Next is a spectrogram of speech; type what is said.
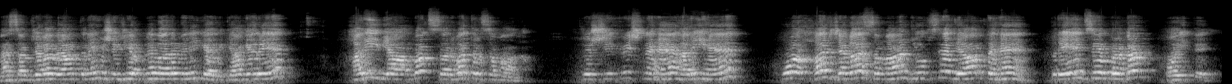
मैं सब जगह व्याप्त नहीं हूँ। जी अपने बारे में नहीं कह रहे, क्या कह रहे हैं? हरि व्यापक सर्वत्र समान। जो श्री कृष्ण है, हरि है, वो हर जगह समान रूप से व्याप्त हैं, प्रेम से प्रकट होते।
